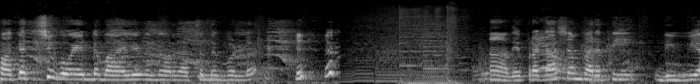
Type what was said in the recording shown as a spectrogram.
പകച്ചു പോയ എന്റെ ബാല്യം എന്ന് പറഞ്ഞ അച്ഛൻ നിപ്പുണ്ട്. അതെ പ്രകാശം പരത്തി ദിവ്യ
